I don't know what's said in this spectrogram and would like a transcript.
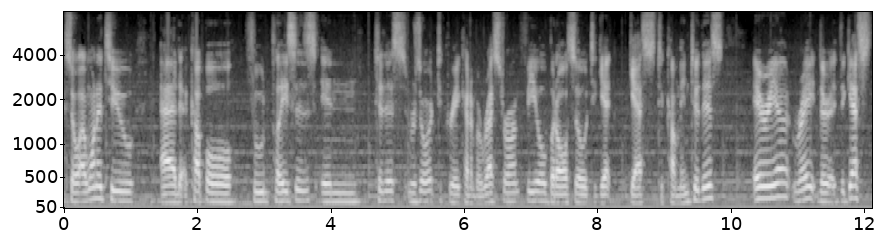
So I wanted to add a couple food places in to this resort to create kind of a restaurant feel, but also to get guests to come into this area, right? The guests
